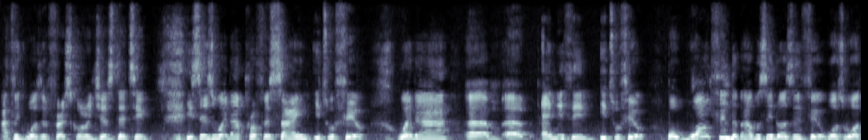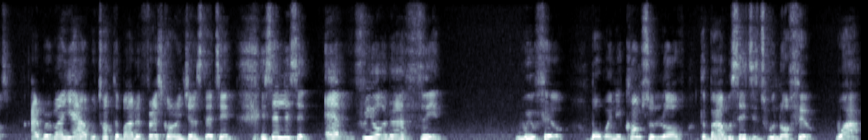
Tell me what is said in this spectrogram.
I think it was in First Corinthians 13. He says, whether prophesying, it will fail. Whether um, uh, anything, it will fail. But one thing the Bible said doesn't fail was what? I remember, yeah, we talked about the First Corinthians 13. He said, listen, every other thing will fail. But when it comes to love, the Bible says it will not fail. Why?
